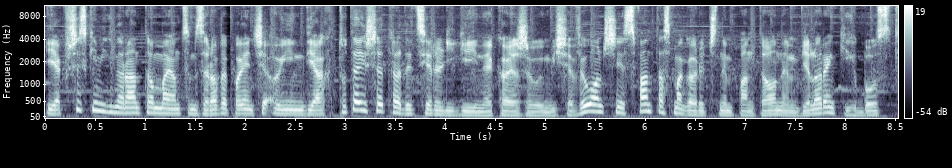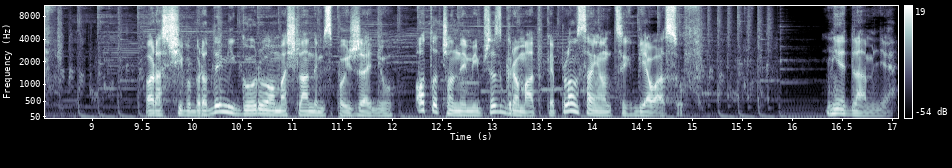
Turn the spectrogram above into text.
I jak wszystkim ignorantom mającym zerowe pojęcie o Indiach, tutejsze tradycje religijne kojarzyły mi się wyłącznie z fantasmagorycznym panteonem wielorękich bóstw oraz siwobrodymi guru o maślanym spojrzeniu, otoczonymi przez gromadkę pląsających białasów. Nie dla mnie.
